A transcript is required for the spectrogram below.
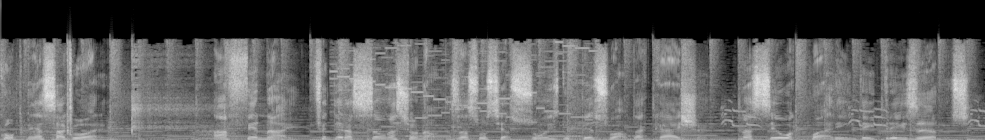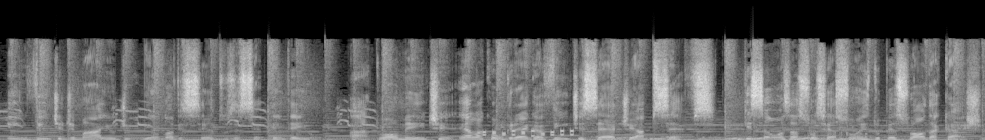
começa agora. A FENAI, Federação Nacional das Associações do Pessoal da Caixa, nasceu há 43 anos, em 20 de maio de 1971. Atualmente, ela congrega 27 APSEFs, que são as associações do pessoal da Caixa.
